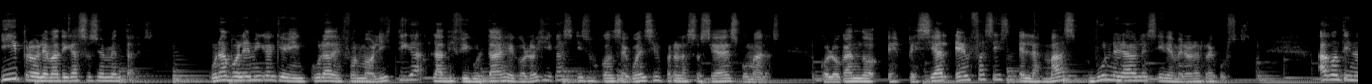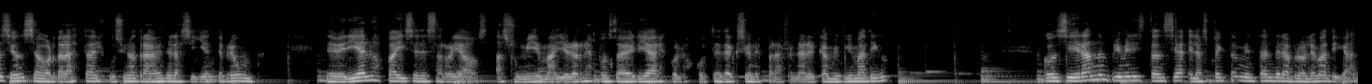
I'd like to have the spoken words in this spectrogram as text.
y problemáticas socioambientales. Una polémica que vincula de forma holística las dificultades ecológicas y sus consecuencias para las sociedades humanas, colocando especial énfasis en las más vulnerables y de menores recursos. A continuación se abordará esta discusión a través de la siguiente pregunta. ¿Deberían los países desarrollados asumir mayores responsabilidades con los costes de acciones para frenar el cambio climático? Considerando en primera instancia el aspecto ambiental de la problemática,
